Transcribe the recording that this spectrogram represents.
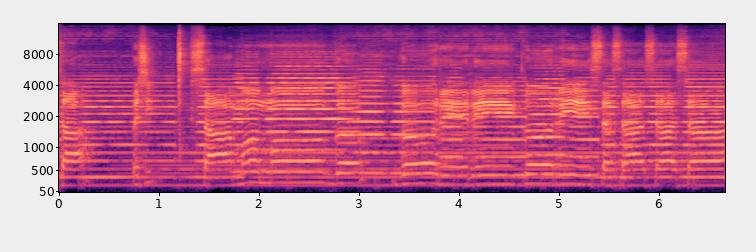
સા. પછી સા મ મ ગ ગ રે રે ગ રે સા સા સા સા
